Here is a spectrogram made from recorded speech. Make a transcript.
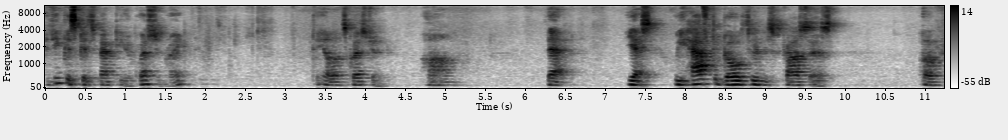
I think this gets back to your question, right? To Ellen's question. Um, that, yes, we have to go through this process of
